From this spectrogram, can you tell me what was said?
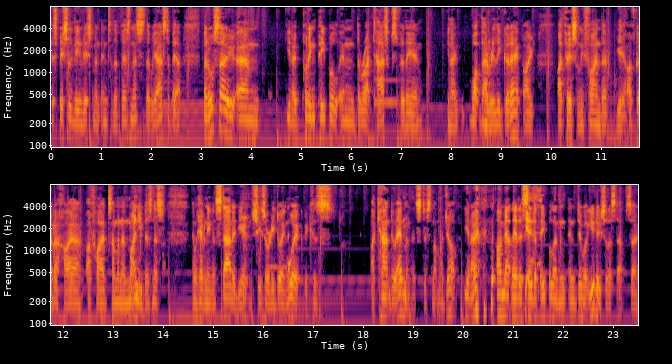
especially the investment into the business that we asked about, but also, um, you know, putting people in the right tasks for their, you know, what they're really good at. I, I personally find that, yeah, I've got to hire, I've hired someone in my new business and we haven't even started yet, and she's already doing work because I can't do admin. It's just not my job. You know, I'm out there to see the people and, and do what you do, sort of stuff. So,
